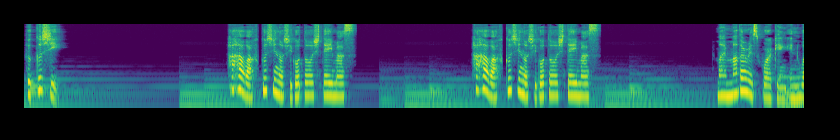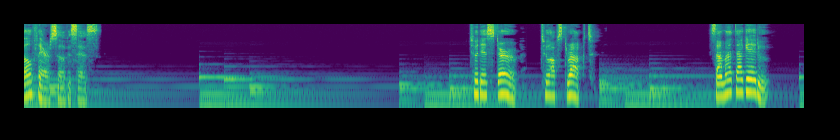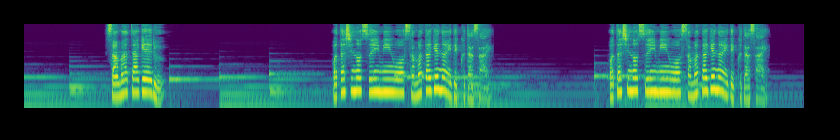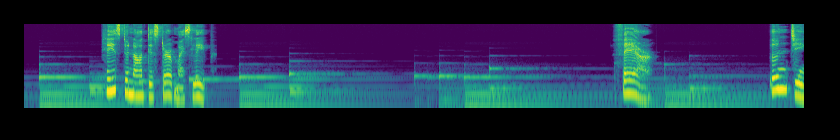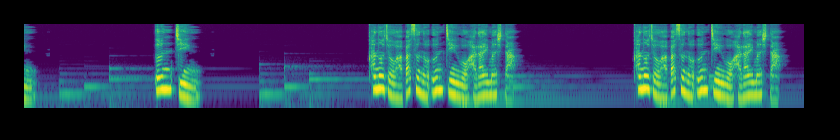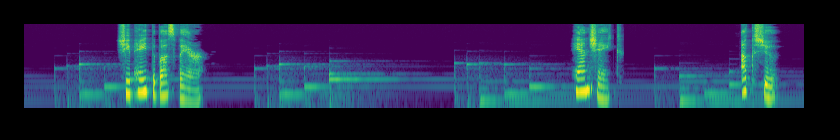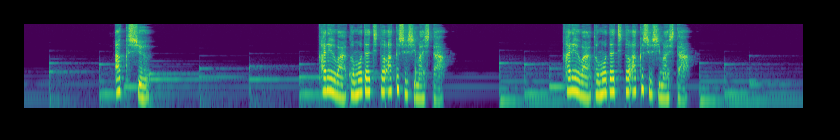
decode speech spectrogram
福祉母は福祉の仕事をしています。母は福祉の仕事をしています。My mother is working in welfare services. To disturb, to obstruct, 妨げる妨げる私の睡眠を妨げないでください。私の睡眠を妨げないでください。please do not disturb my sleep. Fair, 運賃運賃彼女はバスの運賃を払いました。彼女はバスの運賃を払いました。she paid the bus fare. Handshake, 握手握手彼は友達と握手しました。彼は友達と握手しました。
